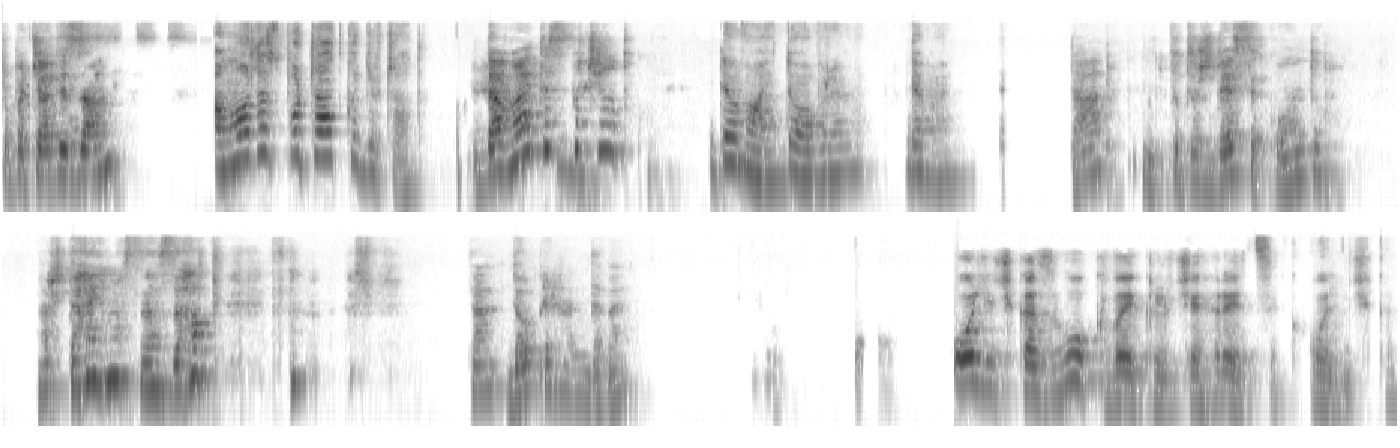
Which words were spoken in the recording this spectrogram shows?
Щоб почати за. А може спочатку, дівчата? Давайте спочатку. Давай, добре, давай. Так, подожди секунду. Вертаємось назад. Так, добре, Галь, давай. Олічка, звук виключи, Грицик, Олічка.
